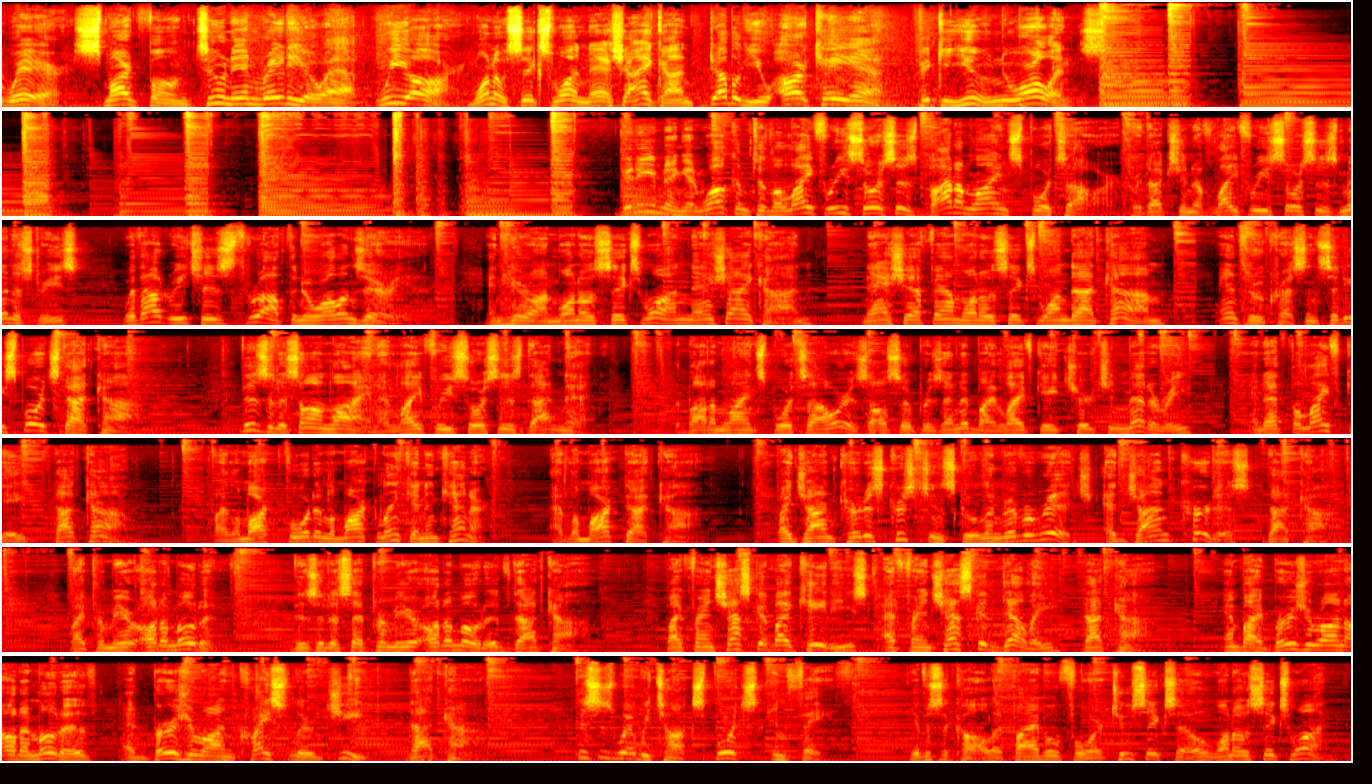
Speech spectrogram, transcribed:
Where? Smartphone, tune in radio app. We are 1061 Nash Icon WRKN, Picayune, New Orleans. Good evening and welcome to the Life Resources Bottom Line Sports Hour, production of Life Resources Ministries with outreaches throughout the New Orleans area. And here on 1061 Nash Icon, NashFM1061.com, and through CrescentCitySports.com. Visit us online at liferesources.net. The Bottom Line Sports Hour is also presented by Lifegate Church in Metairie and at thelifegate.com, by Lamarque Ford and Lamarque Lincoln in Kenner at lamarque.com, by John Curtis Christian School in River Ridge at johncurtis.com, by Premier Automotive. Visit us at premierautomotive.com, by Francesca by Katie's at francescadeli.com, and by Bergeron Automotive at bergeronchryslerjeep.com. This is where we talk sports and faith. Give us a call at 504 260 1061.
